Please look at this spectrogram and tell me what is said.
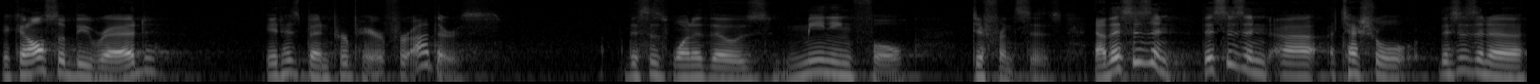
it can also be read, "It has been prepared for others." This is one of those meaningful differences. Now, this isn't this isn't uh, a textual this isn't a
